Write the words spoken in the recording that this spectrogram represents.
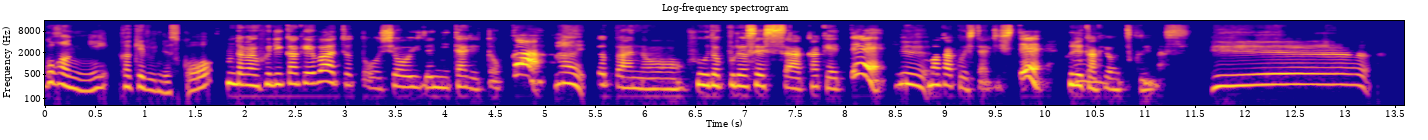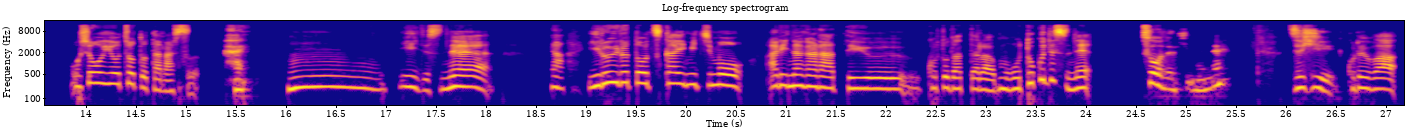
ご飯にかけるんですか？だからふりかけはちょっとお醤油で煮たりとか、はい。ちょっとあの、フードプロセッサーかけて、細かくしたりして、ふりかけを作ります。へえ。お醤油をちょっと垂らす。はい。うん、いいですね。いや、いろいろと使い道もありながらっていうことだったら、もうお得ですね。そうですね。ぜひ、これは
